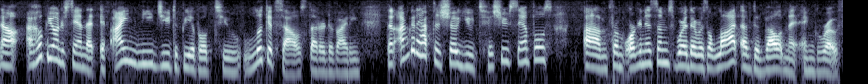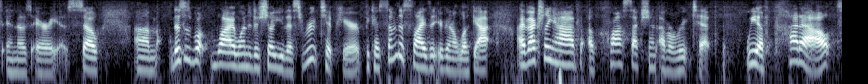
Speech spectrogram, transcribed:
Now, I hope you understand that if I need you to be able to look at cells that are dividing, then I'm going to have to show you tissue samples um, from organisms where there was a lot of development and growth in those areas. So um, this is what, why I wanted to show you this root tip here, because some of the slides that you're going to look at, I've actually have a cross section of a root tip. We have cut out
